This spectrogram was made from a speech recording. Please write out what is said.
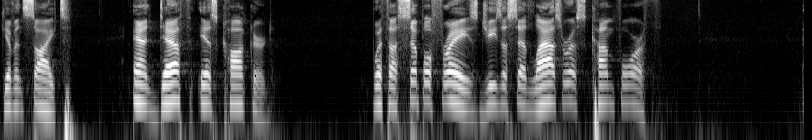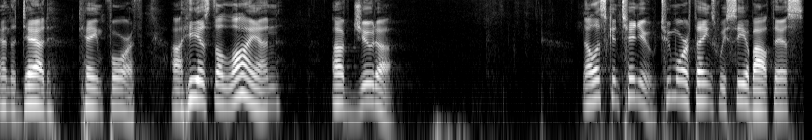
given sight. And death is conquered. With a simple phrase, Jesus said, Lazarus, come forth and the dead came forth. Uh, he is the lion of Judah. Now let's continue. Two more things we see about this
